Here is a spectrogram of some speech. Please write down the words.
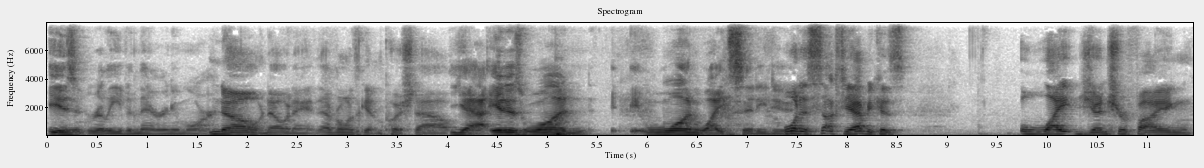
isn't really even there anymore. No, no, it ain't. Everyone's getting pushed out. Yeah, it is one one white city, dude. What it sucks, yeah, because white gentrifying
